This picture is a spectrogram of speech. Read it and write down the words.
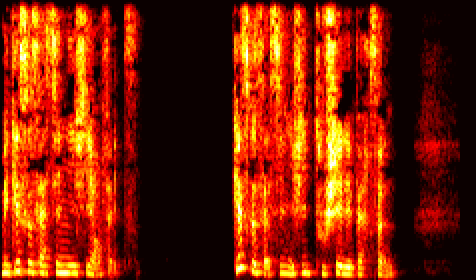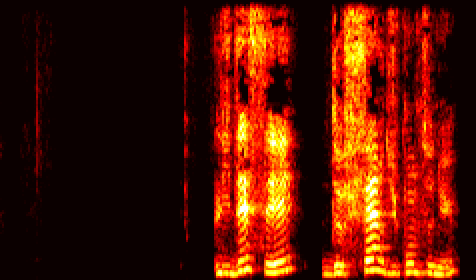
mais qu'est-ce que ça signifie en fait? Qu'est-ce que ça signifie toucher les personnes? L'idée, c'est de faire du contenu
